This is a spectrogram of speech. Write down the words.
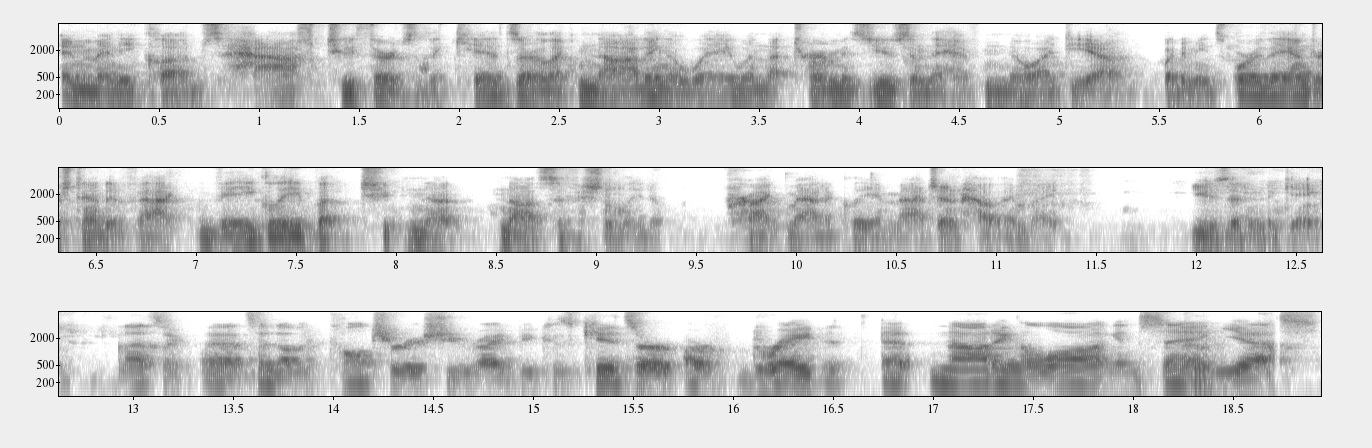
in many clubs, half, two thirds of the kids are like nodding away when that term is used and they have no idea what it means, or they understand it va- vaguely, but to, not, not sufficiently to pragmatically imagine how they might use it in a game. That's a that's another culture issue, right? Because kids are, are great at, at nodding along and saying yes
